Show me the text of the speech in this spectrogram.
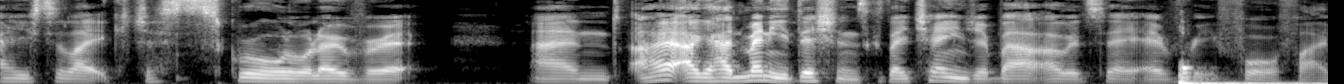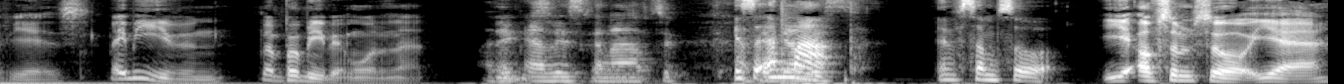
I used to like just scrawl all over it, and I, I had many editions because they change about I would say every four or five years, maybe even no, probably a bit more than that. I think Ellie's gonna have to. Is it a map Ellie's- of some sort? Yeah, of some sort. Yeah,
